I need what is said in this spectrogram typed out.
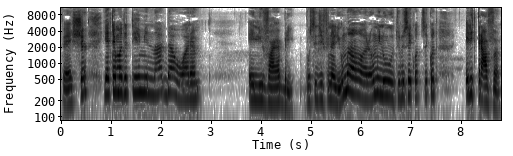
fecha e até uma determinada hora ele vai abrir. Você define ali uma hora, um minuto, não sei quanto, não sei quanto, ele trava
